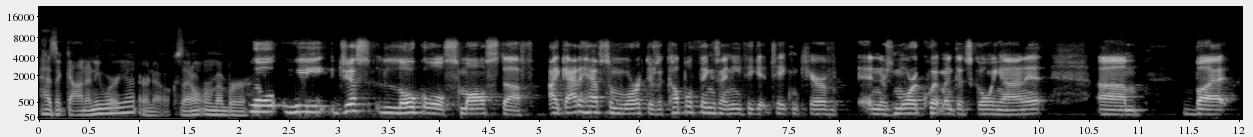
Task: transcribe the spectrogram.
has it gone anywhere yet or no? Because I don't remember. Well, we just local small stuff. I got to have some work. There's a couple things I need to get taken care of, and there's more equipment that's going on it. Um, but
